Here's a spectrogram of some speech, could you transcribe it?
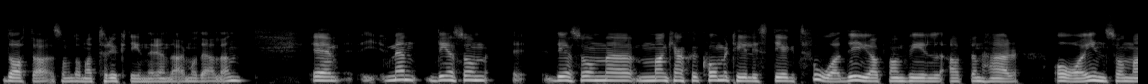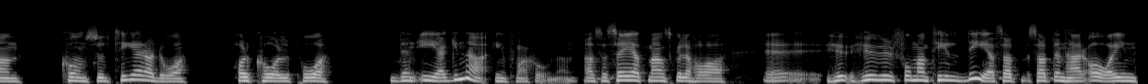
data som de har tryckt in i den där modellen. Eh, men det som, det som man kanske kommer till i steg två, det är ju att man vill att den här AI som man konsulterar då har koll på den egna informationen. Alltså säg att man skulle ha, hur, hur, får man till det så att, så att den här AI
